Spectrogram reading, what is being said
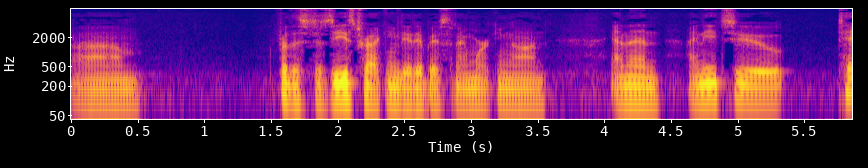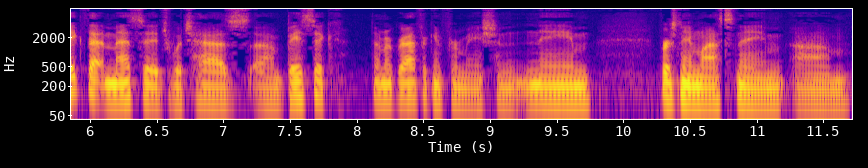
um, for this disease tracking database that I'm working on, and then I need to take that message, which has um, basic demographic information, name, first name, last name, um,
